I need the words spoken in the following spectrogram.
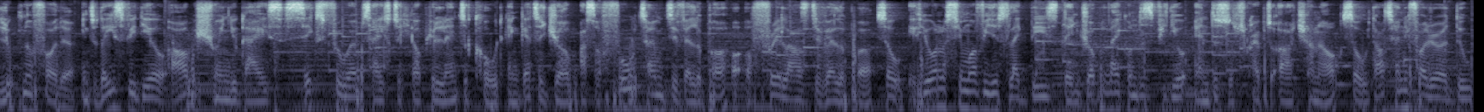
Look no further. In today's video, I'll be showing you guys 6 free websites to help you learn to code and get a job as a full-time developer or a freelance developer. So if you want to see more videos like this, then drop a like on this video and do subscribe to our channel. So without any further ado,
